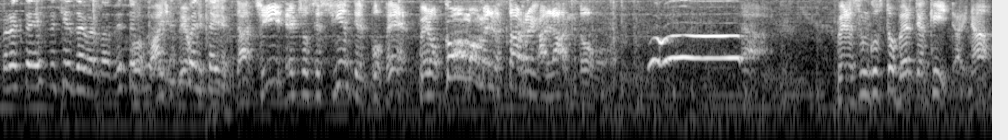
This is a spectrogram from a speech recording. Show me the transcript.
Pero este, este sí es de verdad. Este, Oh, vaya, este sí veo fue que tiene verdad. Sí, de hecho se siente el poder. Pero ¿cómo me lo está regalando? Ah, Pero es un gusto verte aquí, Daina.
